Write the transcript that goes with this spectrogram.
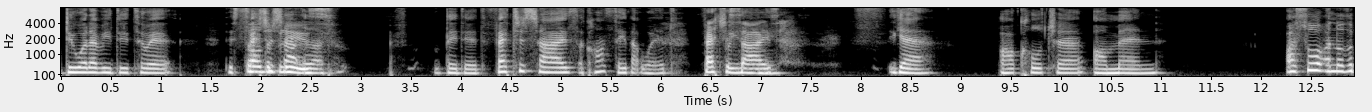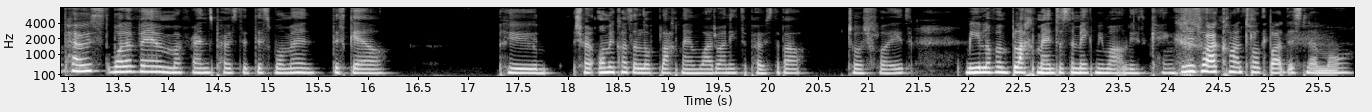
Do whatever you do to it. They stole the blues. They did fetishize. I can't say that word. but you know I Fetishize. mean. Yeah, our culture, our men. I saw another post. One of them, my friends posted this woman, this girl, who she went, "Only because I love black men, why do I need to post about George Floyd? Me loving black men doesn't make me Martin Luther King." This is why I can't talk about this no more.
